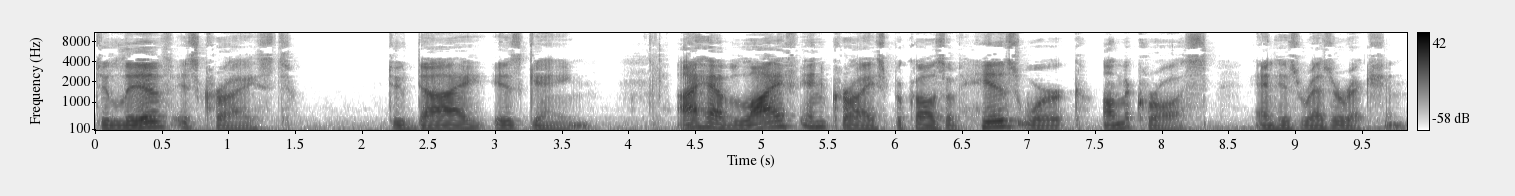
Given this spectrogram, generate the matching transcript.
To live is Christ, to die is gain. I have life in Christ because of his work on the cross and his resurrection.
